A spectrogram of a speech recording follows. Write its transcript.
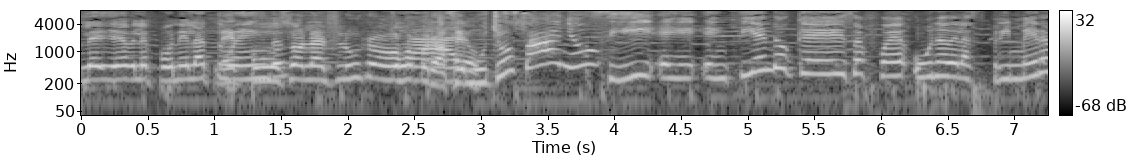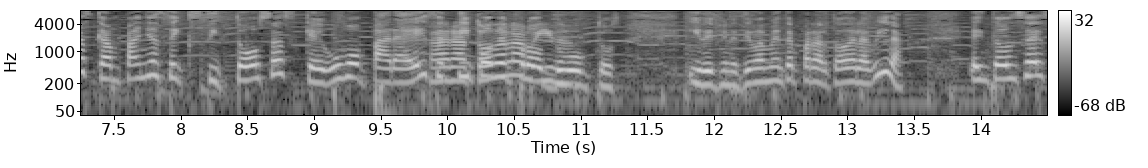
le, lleva- le pone el Le atuendo. puso la- el flu rojo, pero hace Claro. muchos años. Sí, eh, entiendo que esa fue una de las primeras campañas exitosas que hubo para ese Para tipo de vida. productos y definitivamente para toda la vida. Entonces,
